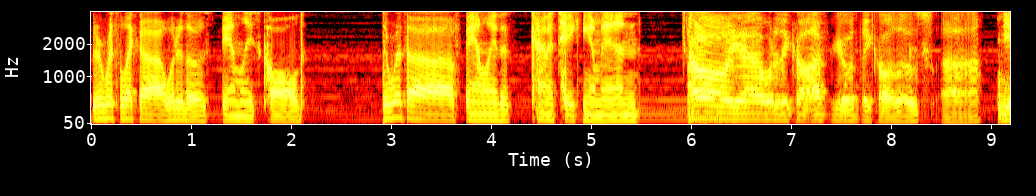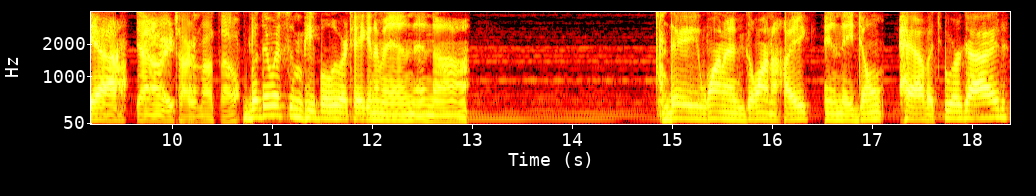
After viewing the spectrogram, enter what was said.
they're with like a what are those families called? They're with a family that's kind of taking them in. Oh yeah, what do they call? I forget what they call those. Uh, Yeah, yeah, I know what you're talking about though. but there was some people who were taking them in, and uh, they want to go on a hike, and they don't have a tour guide.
